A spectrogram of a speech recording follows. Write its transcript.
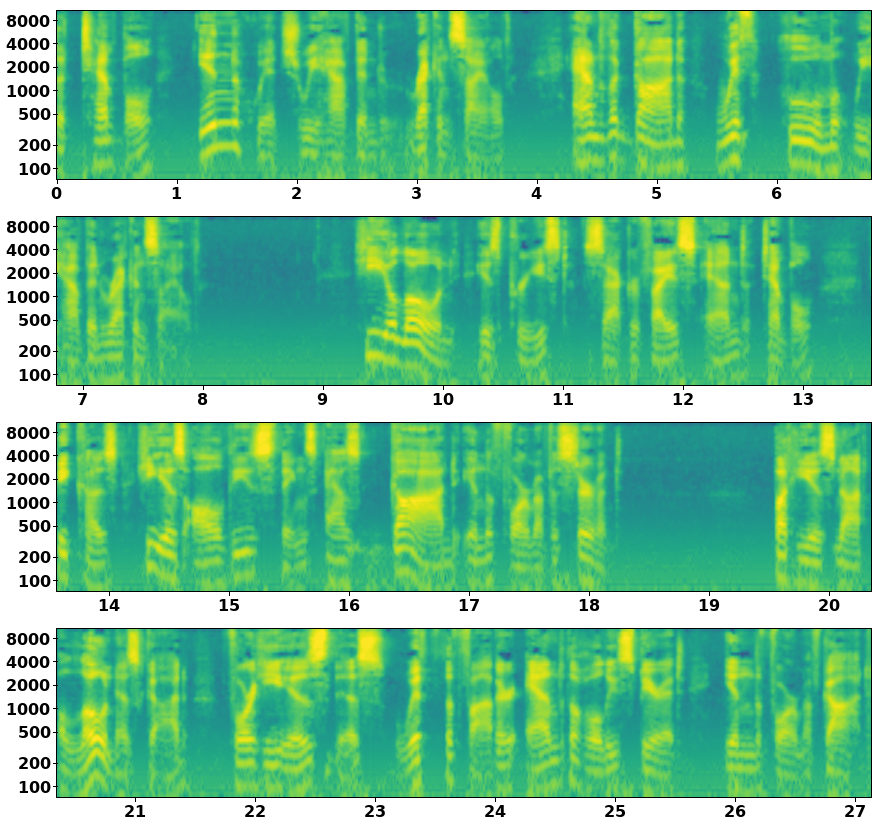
the temple in which we have been reconciled, and the God with whom we have been reconciled. He alone is priest, sacrifice, and temple, because he is all these things as God in the form of a servant. But he is not alone as God, for he is this with the Father and the Holy Spirit in the form of God.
